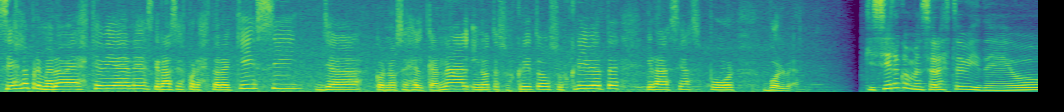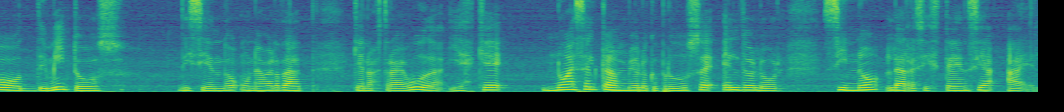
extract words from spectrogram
Si es la primera vez que vienes, gracias por estar aquí. Si ya conoces el canal y no te has suscrito, suscríbete. Gracias por volver. Quisiera comenzar este video de mitos diciendo una verdad que nos trae Buda y es que no es el cambio lo que produce el dolor, sino la resistencia a él.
